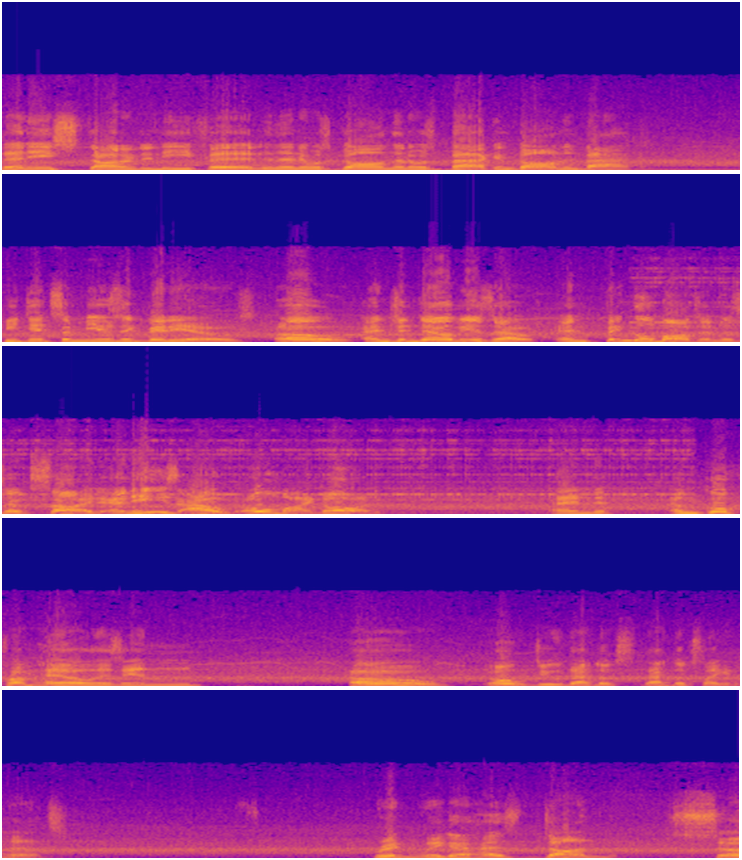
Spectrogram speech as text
Then he started an E-Fed, and then it was gone, then it was back and gone and back. He did some music videos. Oh, and Jindelby is out, and Fingelbottom is outside, and he's out. Oh my god. And Uncle from Hell is in. Oh, Oh, dude, that looks that looks like it hurts. Britwigger has done so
